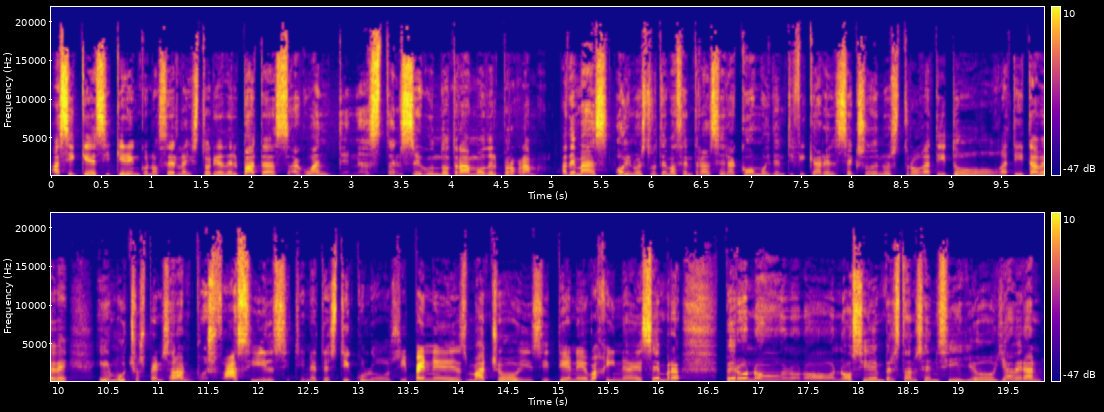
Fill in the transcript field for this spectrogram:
Así que si quieren conocer la historia del Patas, aguanten hasta el segundo tramo del programa. Además, hoy nuestro tema central será cómo identificar el sexo de nuestro gatito o gatita bebé. Y muchos pensarán, pues fácil, si tiene testículos y pene es macho y si tiene vagina es hembra. Pero no, no, no, no siempre es tan sencillo, ya verán.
